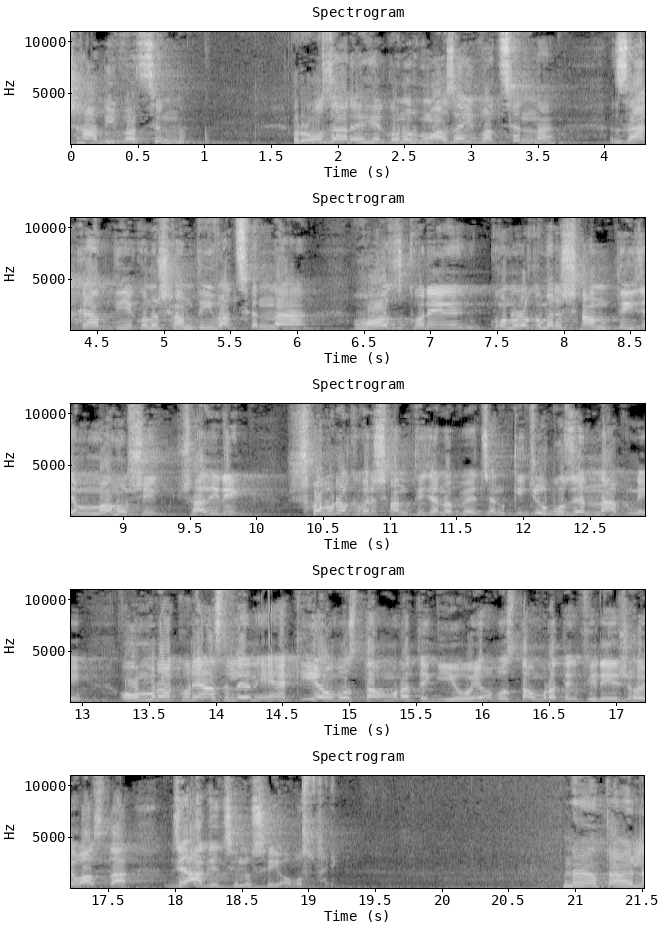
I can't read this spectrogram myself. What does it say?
স্বাদই পাচ্ছেন না। রোজা রেখে কোনো মজাই পাচ্ছেন না। জাকাত দিয়ে কোনো শান্তি পাচ্ছেন না। হজ করে কোন রকমের শান্তি যে মানসিক, শারীরিক, সব রকমের শান্তি যেন পেয়েছেন, কিছু বুঝেন না আপনি। ওমরা করে আসলেন, একই অবস্থা, ওমরাতে গিয়ে ওই অবস্থা ওমরা থেকে ফিরে এসে ওই অবস্থা, যে আগে ছিল সেই অবস্থায়। না, তাহলে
